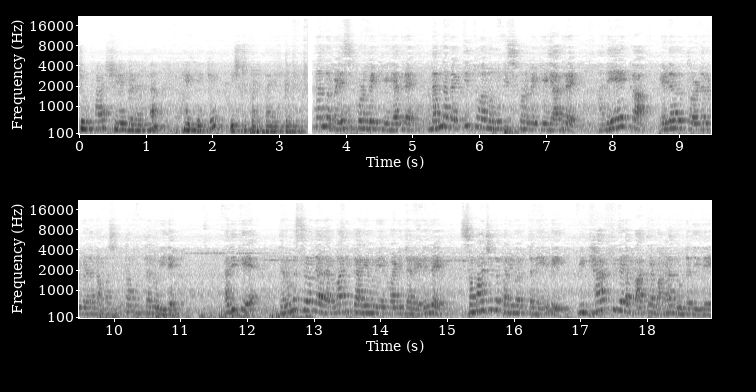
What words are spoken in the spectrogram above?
ಶುಭಾಶಯಗಳನ್ನ ಹೇಳಲಿಕ್ಕೆ ಇಷ್ಟಪಡ್ತಾ ಇದ್ದೇನೆ. ನನ್ನನ್ನು ಬೆಳೆಸಿಕೊಳ್ಬೇಕು ಹೇಳಿ ಆದ್ರೆ, ನನ್ನ ವ್ಯಕ್ತಿತ್ವವನ್ನು ರೂಪಿಸಿಕೊಳ್ಬೇಕು ಹೇಳಿ ಆದ್ರೆ, ಅನೇಕ ಎಡರು ತೊಡರುಗಳು ನಮ್ಮ ಸುತ್ತಮುತ್ತಲೂ ಇದೆ. ಅದಕ್ಕೆ ಧರ್ಮಸ್ಥಳದ ಧರ್ಮಾಧಿಕಾರಿ ಅವರು ಏನ್ ಮಾಡಿದ್ದಾರೆ ಹೇಳಿದ್ರೆ ಸಮಾಜದ ಪರಿವರ್ತನೆಯಲ್ಲಿ ವಿದ್ಯಾರ್ಥಿಗಳ ಪಾತ್ರ ಬಹಳ ದೊಡ್ಡದಿದೆ.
